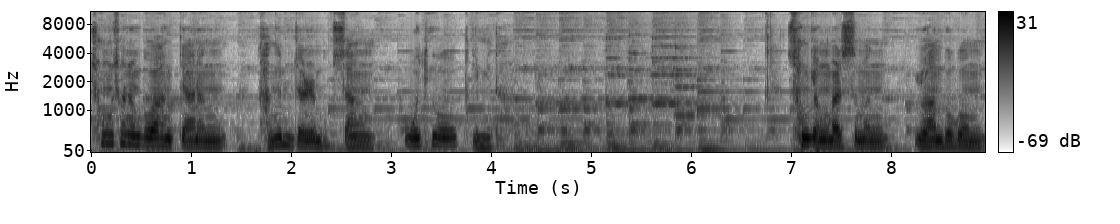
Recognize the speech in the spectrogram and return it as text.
청소년부와 함께하는 강림절 묵상 오디오북입니다. 성경 말씀은 요한복음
